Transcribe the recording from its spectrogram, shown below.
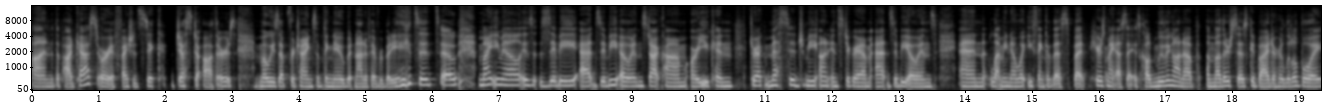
on the podcast or if I should stick just to authors. I'm always up for trying something new, but not if everybody hates it. So my email is zibby at zibbyowens.com or you can direct message me on Instagram at zibbyowens and let me know what you think of this. But here's my essay. It's called Moving On Up, A Mother Says Goodbye to Her Little Boy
